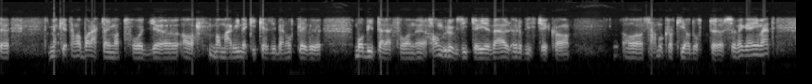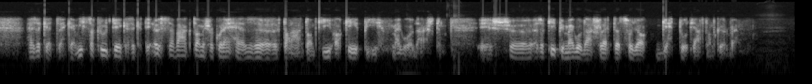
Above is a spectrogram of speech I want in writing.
megkértem a barátaimat, hogy a ma már mindenki kezében ott lévő mobiltelefon hangrögzítőjével rögzítsék a a számukra kiadott szövegeimet, ezeket nekem visszaküldték, ezeket én összevágtam, és akkor ehhez találtam ki a képi megoldást. És ez a képi megoldás lett ez, hogy a gettót jártam körbe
